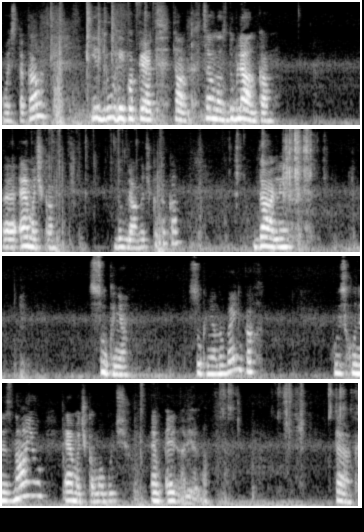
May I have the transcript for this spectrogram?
Ось така. І другий пакет. Так, це у нас дублянка. Е, Емочка. Дубляночка така. Далі. Сукня. Сукня новенька. Хуйску не знаю. Емочка, мабуть. МЛ, навірно. Так.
